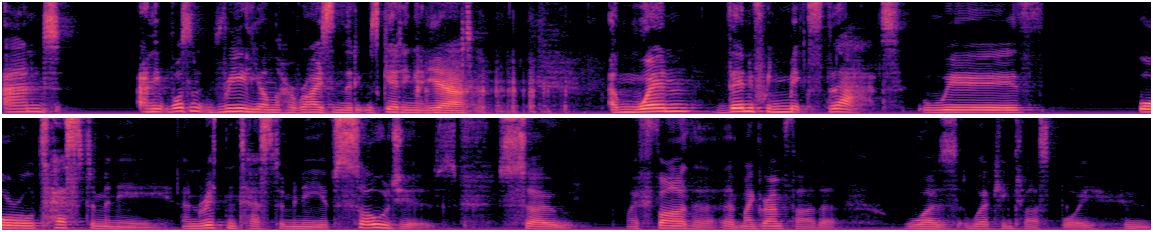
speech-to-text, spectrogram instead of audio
And and it wasn't really on the horizon that it was getting any Yeah. better. And when then if we mix that with oral testimony and written testimony of soldiers, so my father, uh, my grandfather was a working class boy who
